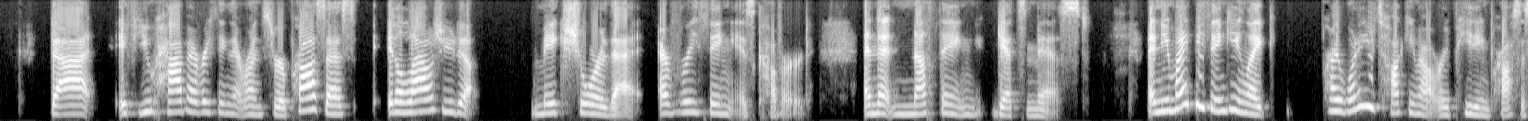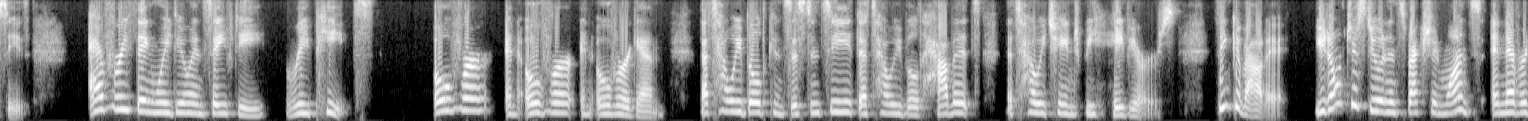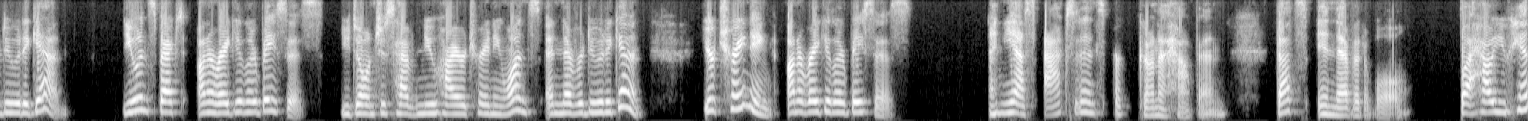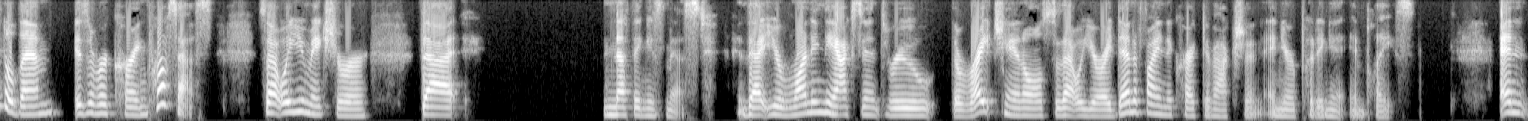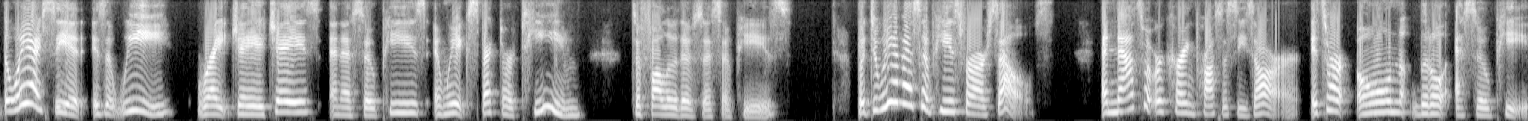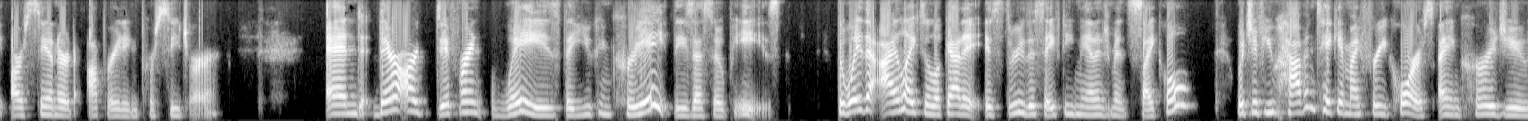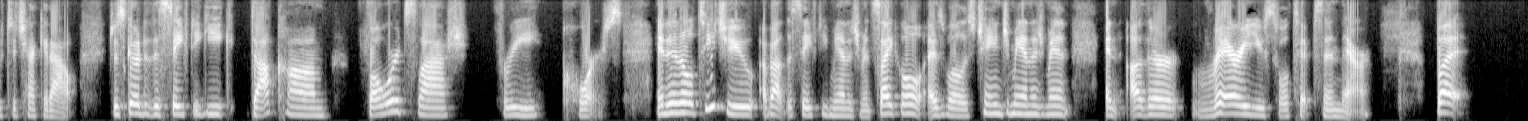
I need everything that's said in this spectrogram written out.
that if you have everything that runs through a process, it allows you to make sure that everything is covered and that nothing gets missed. And you might be thinking like, Bry, what are you talking about repeating processes? Everything we do in safety repeats over and over and over again. That's how we build consistency. That's how we build habits. That's how we change behaviors. Think about it. You don't just do an inspection once and never do it again. You inspect on a regular basis. You don't just have new hire training once and never do it again. You're training on a regular basis. And yes, accidents are going to happen. That's inevitable. But how you handle them is a recurring process. So that way you make sure that nothing is missed that you're running the accident through the right channels so that way you're identifying the corrective action and you're putting it in place. And the way I see it is that we write JHAs and SOPs and we expect our team to follow those SOPs. But do we have SOPs for ourselves? And that's what recurring processes are. It's our own little SOP, our standard operating procedure. And there are different ways that you can create these SOPs. The way that I like to look at it is through the safety management cycle, which if you haven't taken my free course, I encourage you to check it out. Just go to the safetygeek.com forward slash free course and it'll teach you about the safety management cycle as well as change management and other very useful tips in there. But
